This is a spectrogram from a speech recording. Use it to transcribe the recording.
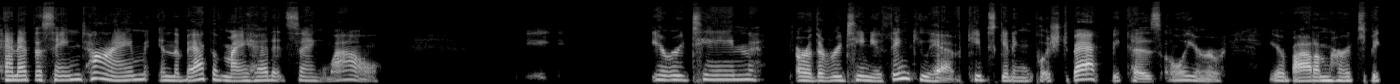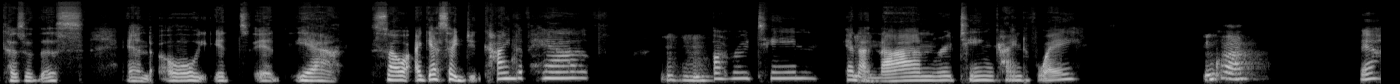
And at the same time, in the back of my head, it's saying, wow, your routine or the routine you think you have keeps getting pushed back because, oh, your your bottom hurts because of this and oh it's it yeah so i guess i do kind of have Mhm. a routine in a Mm. non routine kind of way. Okay. Yeah.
